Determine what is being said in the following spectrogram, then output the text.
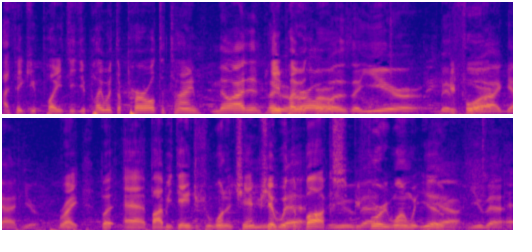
I think you played. Did you play with the Pearl at the time? No, I didn't play with played with Earl. Earl. was a year before, Before. I got here. Right, but uh, Bobby Dandridge who won a championship You with the. Bucks You before bet. he won with you. Yeah, you bet. Uh,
